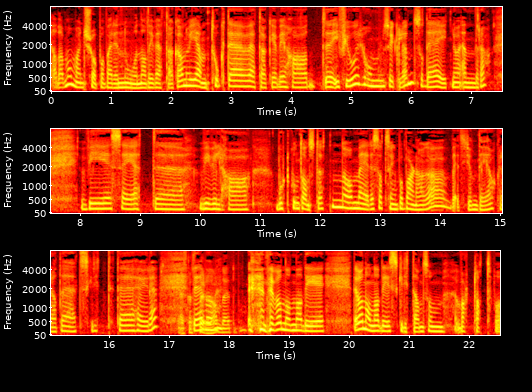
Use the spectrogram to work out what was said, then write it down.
Ja, Da må man se på bare noen av de vedtakene. Vi gjentok det vedtaket vi hadde i fjor om sykelønn, så det er ikke noe endra. Vi sier at uh, vi vil ha bort kontantstøtten og mer satsing på barnehager. Vet ikke om det akkurat er et skritt til høyre. Jeg skal spørre deg om det etterpå. Det var, noen av de, det var noen av de skrittene som ble tatt på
